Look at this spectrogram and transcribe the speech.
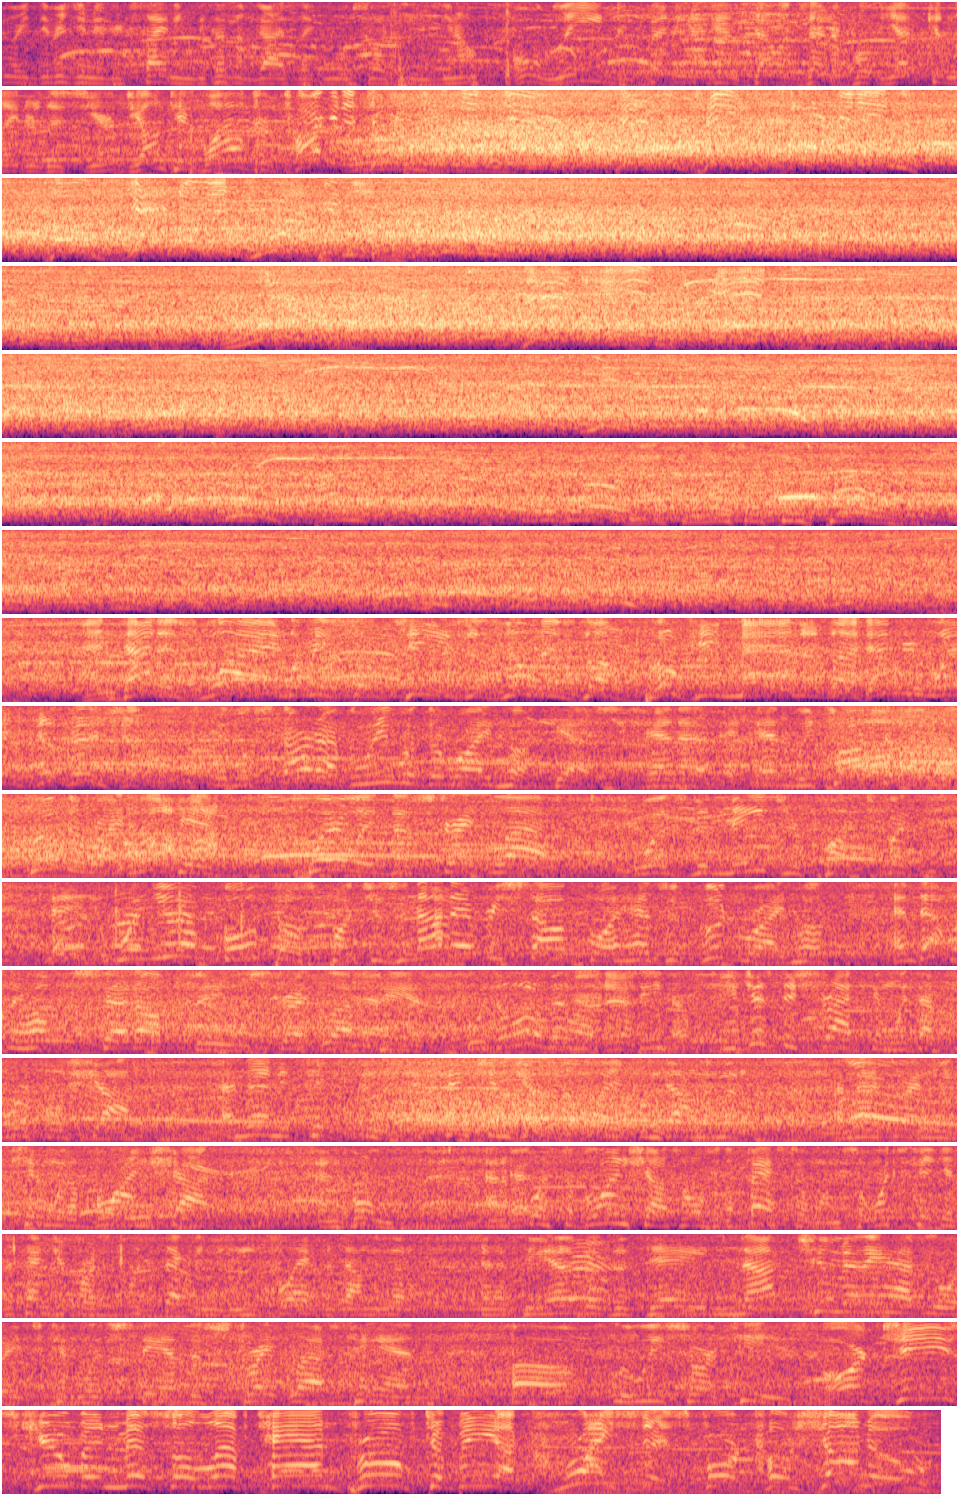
heavyweight division is exciting because of guys like Luis Ortiz, you know? Oh, Lee defending against Alexander Povetkin later this year. Deontay Wilder targeted to return this year. And Ortiz targeting Cojanu and dropping him. Wow! That is it! That's some Luis Ortiz power. And that is why Luis Ortiz is known as the boogeyman of the heavyweight division. It will start, I believe, with the right hook, yes. And uh, and we talked about how good the right hook is. Clearly, the straight left was the major punch. But uh, when you have both those punches, and not every southpaw has a good right hook, and that one helped set up the straight left hand. It was a little bit like, it is. see, you just distract him with that peripheral shot, and then it takes his attention just away from down the middle. And that's when you hit him with a blind shot, and boom. And of course, the blind shots are also the faster ones, so once you take his attention for a split second, you can blast it down the middle. And at the end of the day, not too many heavyweights can withstand the straight left hand of Luis Ortiz. Ortiz Cuban missile left hand proved to be a crisis for Cojanu.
